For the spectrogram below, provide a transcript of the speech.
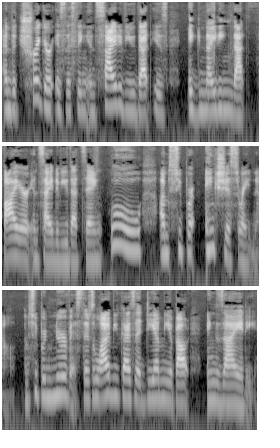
And the trigger is the thing inside of you that is igniting that fire inside of you that's saying, Ooh, I'm super anxious right now. I'm super nervous. There's a lot of you guys that DM me about anxiety.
